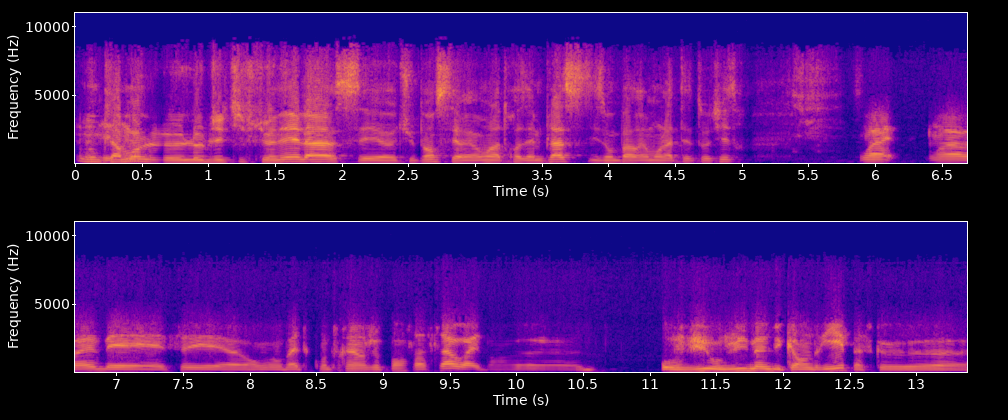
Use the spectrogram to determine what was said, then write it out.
Ça, donc clairement, l'objectif lyonnais, là, c'est, tu penses, c'est vraiment la troisième place? Ils n'ont pas vraiment la tête au titre? Ouais, ouais, ouais, mais c'est, euh, on on va être contraint, je pense, à ça, ouais, dans, euh, au vu, au vu même du calendrier, parce que euh,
